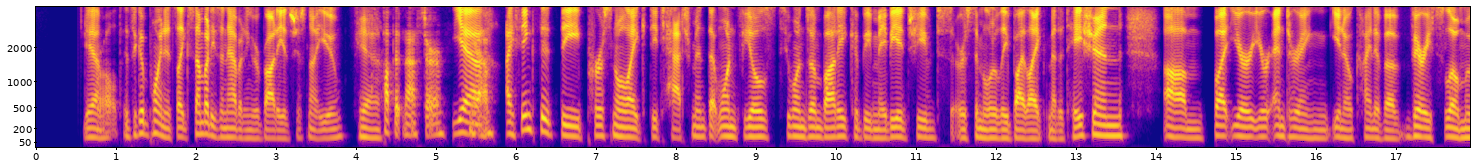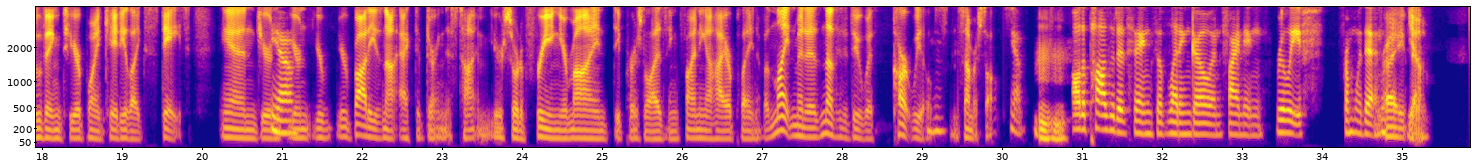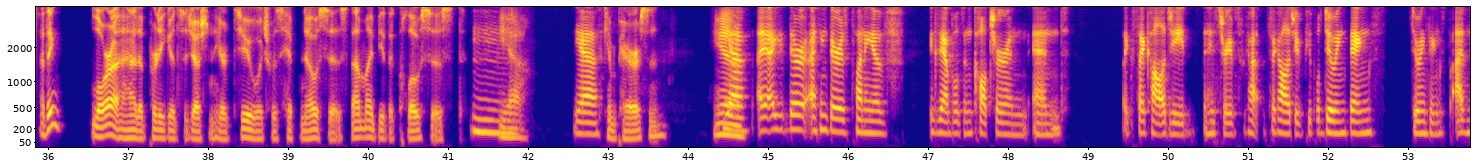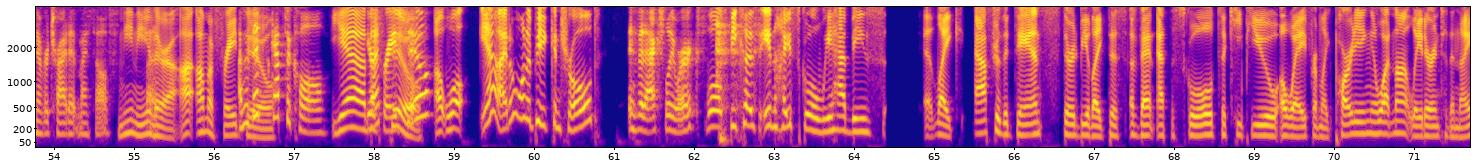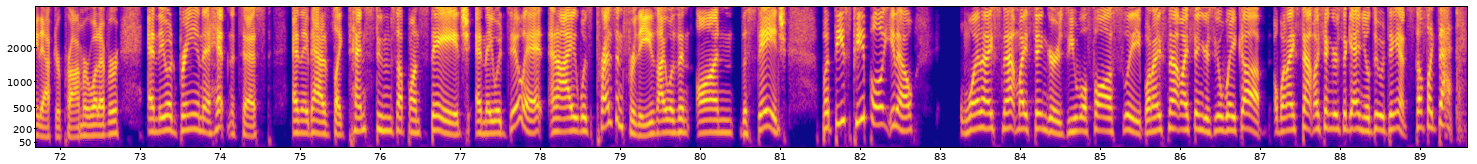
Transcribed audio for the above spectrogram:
yeah World. it's a good point it's like somebody's inhabiting your body it's just not you Yeah. puppet master Yeah, Yeah. I think that the personal like detachment that one feels to one's own body could be maybe achieved or similarly by like meditation. Um, but you're you're entering, you know, kind of a very slow moving, to your point, Katie, like state. And your Yeah. your your your body is not active during this time. You're sort of freeing your mind, depersonalizing, finding a higher plane of enlightenment. It has nothing to do with cartwheels and somersaults. Yeah. Mm-hmm. all the positive things of letting go and finding relief from within Right. Yeah. I think Laura had a pretty good suggestion here too, which was hypnosis. That might be the closest Mm, Yeah. Yes. comparison. Yeah. Yeah. I, I there I think there is plenty of examples in culture and and like psychology, the history of psychology of people doing things, doing things. But I've never tried it myself. Me neither. I, I'm afraid I'm to. a bit skeptical Yeah, You're that afraid too. to? Uh, well, yeah, I don't want to be controlled. if it actually works. Well, because in high school we had these uh, like after the dance there would be like this event at the school to keep you away from like partying and whatnot later into the night after prom or whatever and they would bring in a hypnotist and they'd have like 10 students up on stage and they would do it and i was present for these i wasn't on the stage but these people you know when I snap my fingers, you will fall asleep. When I snap my fingers, you'll wake up. When I snap my fingers again, you'll do a dance. Stuff like that.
